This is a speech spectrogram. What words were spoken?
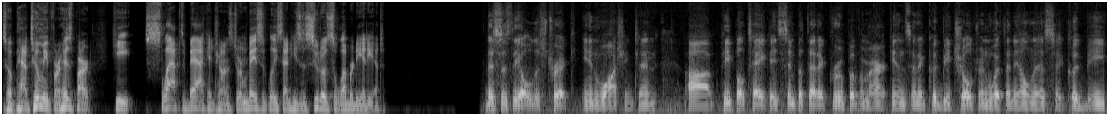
So Pat Toomey, for his part, he slapped back at Jon Stewart and basically said he's a pseudo celebrity idiot. This is the oldest trick in Washington. Uh, people take a sympathetic group of Americans, and it could be children with an illness, it could be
